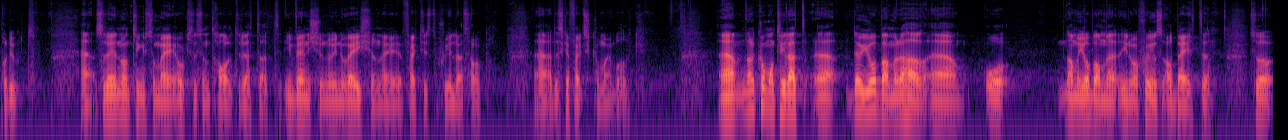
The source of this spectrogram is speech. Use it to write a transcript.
produkt. Eh, så det är någonting som är också centralt i detta, att invention och innovation är faktiskt skilda saker. Eh, det ska faktiskt komma i bruk. Eh, när det kommer till att då jobba med det här och när man jobbar med innovationsarbete så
